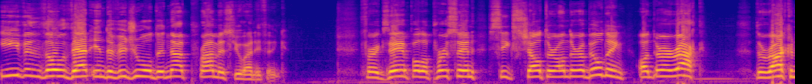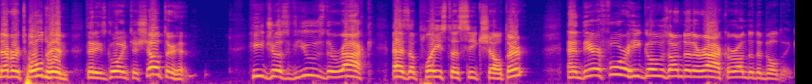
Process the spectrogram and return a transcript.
even though that individual did not promise you anything. For example, a person seeks shelter under a building, under a rock. The rock never told him that he's going to shelter him. He just views the rock as a place to seek shelter and therefore he goes under the rock or under the building.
